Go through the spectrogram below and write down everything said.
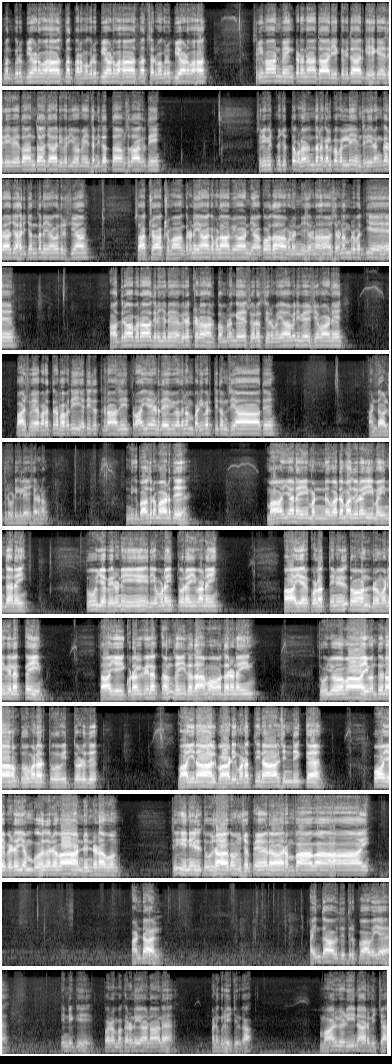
अस्मद्गुरुभ्यो नमः अस्मत्परमगुरुभ्यो नमः अस्मत्सर्वगुरुभ्यो नमः। श्रीमान् वेङ्कटनाथार्य कवितार्किः केसरी वेदान्ताचार्यवर्यो मे धनिदत्तां सदाकृति। श्री श्रीविष्णुचित्तकुलनन्दनकल्पवल्लीं श्रीरङ्गराजहरिचन्दनयोगदृश्यां। साक्षात् क्षमां करुणया कमलाभिमान्या कोधामणन्यशरणः शरणं प्रपद्येः आद्रापराधिनिजने अविरक्षणार्थं रङ्गेश्वरस्य रमया विनिवेश्यमाणे बाष्पे परत्र भवति यदि तत्र नासीत् प्रायेण देवी वदनं परिवर्तितं स्यात् ஆண்டாள் திருவடிகளே சரணம் இன்னைக்கு பாசுரமானது மாயனை மண்ணு வடமதுரை மைந்தனை தூய பெருநீர் யமுனை துறைவனை ஆயர் குளத்தினில் தோன்றும் மணிவிளக்கை தாயை குடல் விளக்கம் செய்த தாமோதரனை தூயோமாய் வந்து நாகம் தூமலர் தூவித் தொழுது வாயினால் பாடி மனத்தினால் சிந்திக்க போய பிழையும் புகுதருவான் நின்றனவும். தீயினில் தூஷாகும் செப்பேலோ ரம்பாவாய் ஆண்டால் ஐந்தாவது திருப்பாவைய இன்னைக்கு பரம கருணையானால் அனுகிரகிச்சிருக்கா. மார்கழின்னு ஆரம்பித்தா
